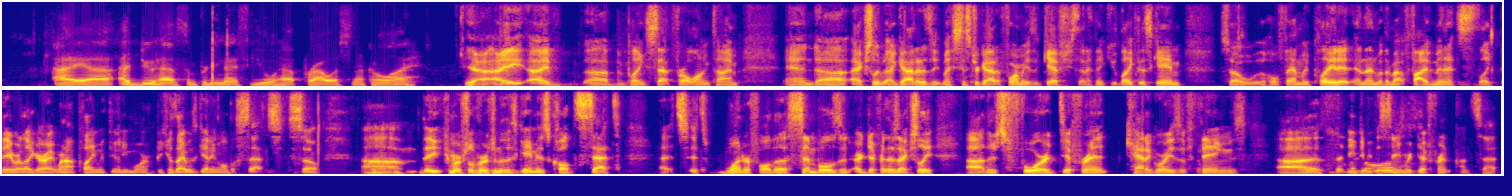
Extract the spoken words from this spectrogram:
I uh, I do have some pretty nice Gyul Hap prowess. Not gonna lie. Yeah, I I've uh, been playing set for a long time, and uh, actually I got it as a, my sister got it for me as a gift. She said, "I think you'd like this game," so the whole family played it, and then within about five minutes, like they were like, "All right, we're not playing with you anymore," because I was getting all the sets. So um, the commercial version of this game is called Set. It's it's wonderful. The symbols are different. There's actually uh, there's four different categories of things uh, that need to be the same or different on Set.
